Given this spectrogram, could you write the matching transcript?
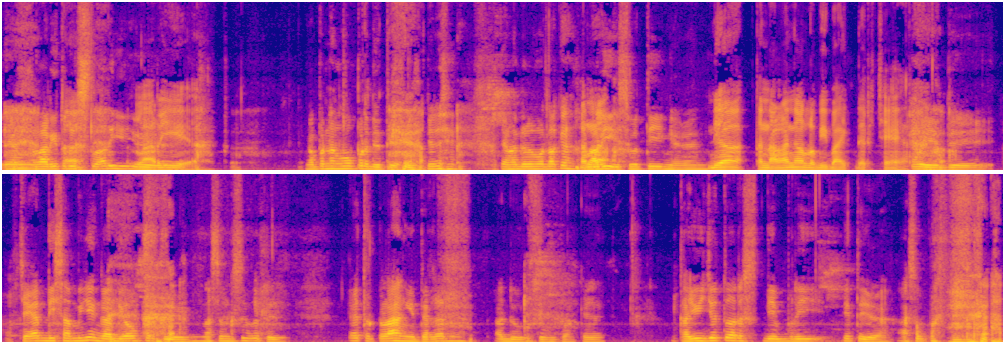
yang lari terus lari. lari Nggak pernah ngoper dia tuh. ya. Jadi, yang ada Karena- lari syuting ya kan. dia tendangannya lebih baik dari CR Wih, di CR di sampingnya nggak dioper tuh, langsung kesebut tuh. Eh terkelangit ya kan. Aduh, sumpah kayak kayu hijau tuh harus diberi itu ya asupan. Nah,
